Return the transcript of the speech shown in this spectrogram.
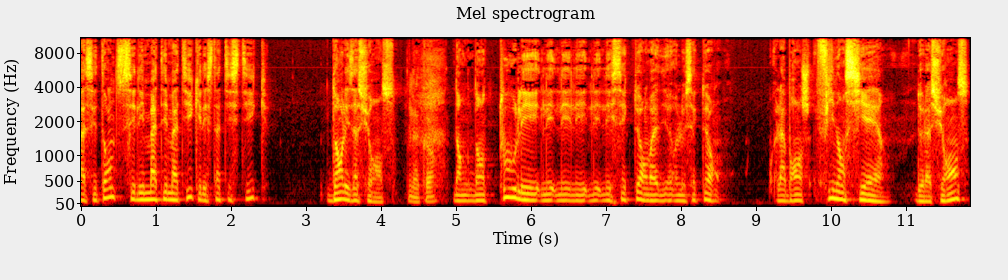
pas s'étendre, c'est les mathématiques et les statistiques dans les assurances. D'accord. Dans, dans tous les, les, les, les, secteurs, on va dire le secteur, la branche financière de l'assurance,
